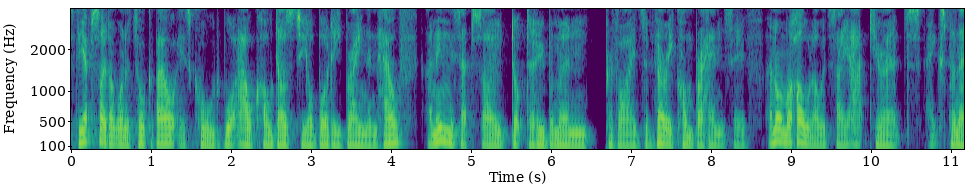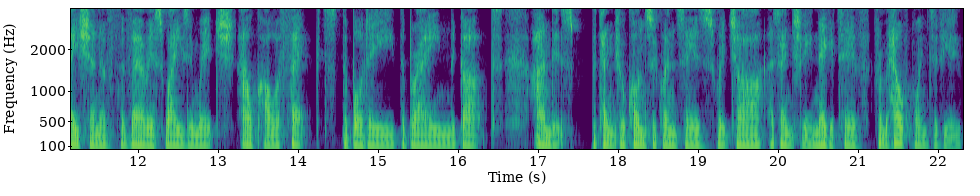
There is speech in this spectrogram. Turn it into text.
So, the episode I want to talk about is called What Alcohol Does to Your Body, Brain and Health. And in this episode, Dr. Huberman provides a very comprehensive and, on the whole, I would say accurate explanation of the various ways in which alcohol affects the body, the brain, the gut, and its potential consequences, which are essentially negative from a health point of view.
